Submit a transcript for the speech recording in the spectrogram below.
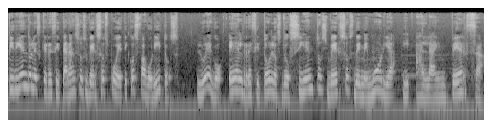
pidiéndoles que recitaran sus versos poéticos favoritos. Luego, él recitó los 200 versos de memoria y a la inversa.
